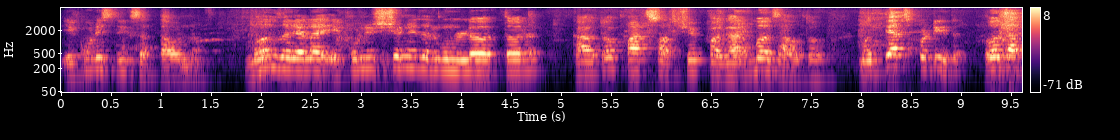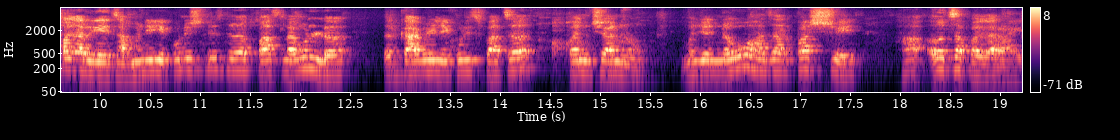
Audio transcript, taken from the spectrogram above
एकोणीस त्रिक सत्तावन्न. मग जर याला एकोणीसशेने जर गुणलं तर काय होतं? पाच सातशे पगार ब चा होतो. मग त्याच पटीत अ चा पगार घ्यायचा. म्हणजे एकोणीसने जर पाच ला गुणलं तर काय होईल? एकोणीस पाच पंच्याण्णव. म्हणजे नऊ हजार पाचशे हा अ चा पगार आहे.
